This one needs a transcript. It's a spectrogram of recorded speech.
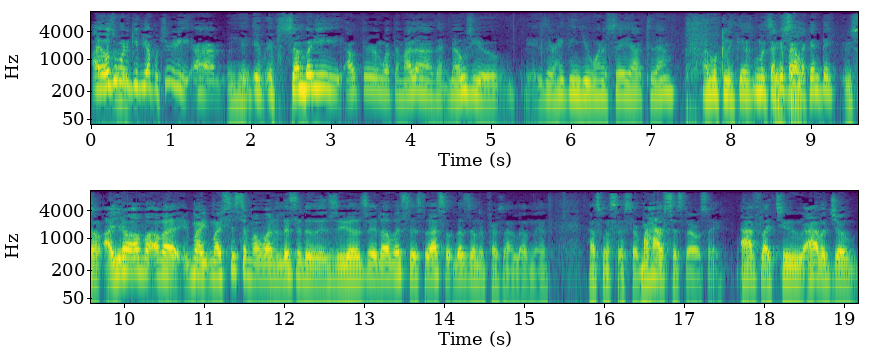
I also want to give you opportunity. Um, if, if somebody out there in Guatemala that knows you, is there anything you want to say out to them? Algo que le quieras, un mensaje You para la sound- gente. you sound- you know, I'm, a, I'm a, my my sister might want to listen to this. You know, what I'm saying, no, my sister. That's that's the only person I love, man. That's my sister, my half sister. I would say. I have like two. I have a joke.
